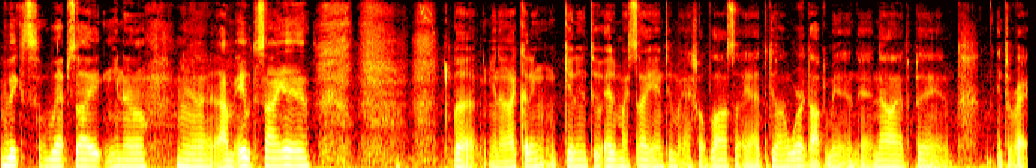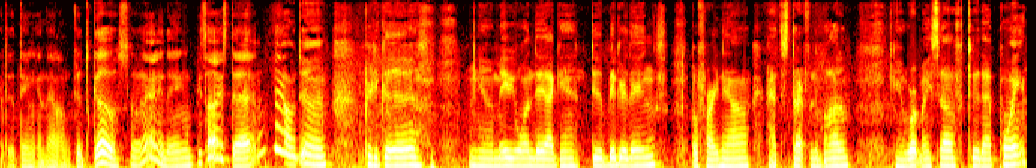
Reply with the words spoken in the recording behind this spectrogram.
Wix website, you know, I'm able to sign in, but you know I couldn't get into edit my site into my actual blog, so I had to do a Word document, and then now I have to put in interactive thing, and then I'm good to go. So anything besides that, I'm doing pretty good. You know, maybe one day I can do bigger things, but for right now, I have to start from the bottom and work myself to that point.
